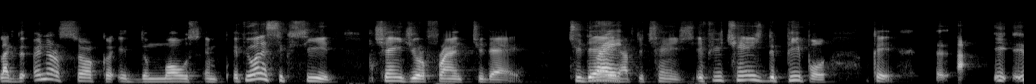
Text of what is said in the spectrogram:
Like the inner circle is the most imp- if you want to succeed change your friend today. Today right. you have to change. If you change the people okay uh,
